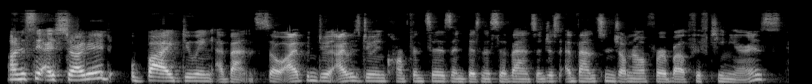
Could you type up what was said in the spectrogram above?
Honestly, I started by doing events. So I've been doing I was doing conferences and business events and just events in general for about 15 years.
